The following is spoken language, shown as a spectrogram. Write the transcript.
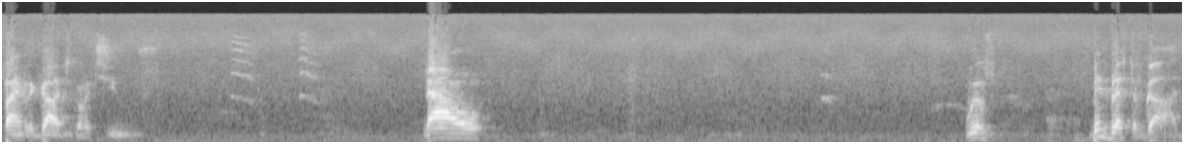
finally God's going to choose. Now, we've been blessed of God.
